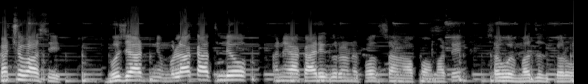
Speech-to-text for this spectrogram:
કચ્છવાસી ભુજ આર્ટની મુલાકાત લ્યો અને આ કારીગરોને પ્રોત્સાહન આપવા માટે સૌએ મદદ કરો.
